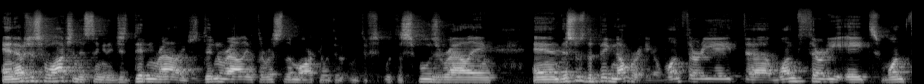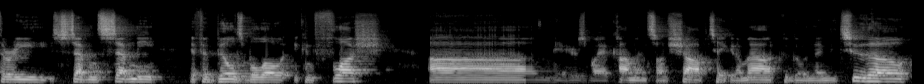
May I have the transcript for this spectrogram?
And I was just watching this thing, and it just didn't rally. It just didn't rally with the rest of the market, with the, with the, with the rallying. And this was the big number here 138, uh, 138, 137.70. If it builds below it, can flush. Um, here's my comments on shop, taking them out. Could go to 92 though.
